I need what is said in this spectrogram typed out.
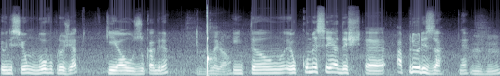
eu iniciei um novo projeto, que é o Zucagram. Ah, legal. Então eu comecei a, é, a priorizar, né? Uhum.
